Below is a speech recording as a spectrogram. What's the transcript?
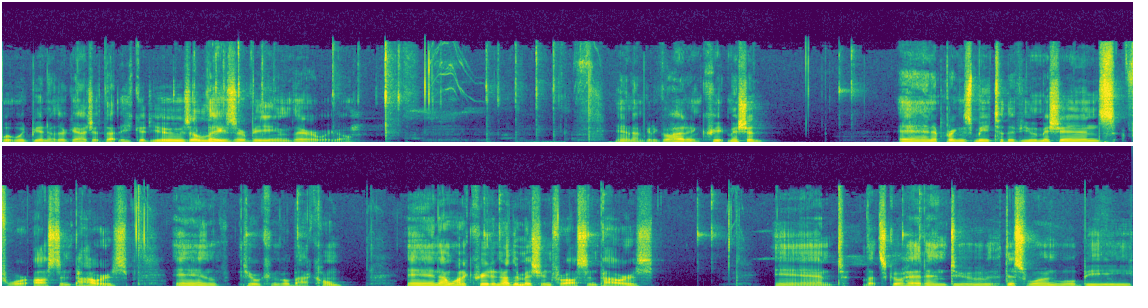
what would be another gadget that he could use? A laser beam. There we go. And I'm going to go ahead and create mission. And it brings me to the view missions for Austin Powers. And here we can go back home. And I want to create another mission for Austin Powers. And let's go ahead and do this one will be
